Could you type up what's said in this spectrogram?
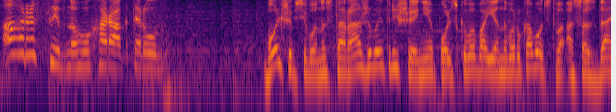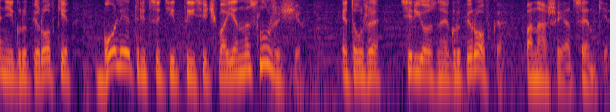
агресивного характеру. Больше всего настораживает решение польского военного руководства о создании группировки более 30 тысяч военнослужащих. Это уже серьезная группировка, по нашей оценке.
